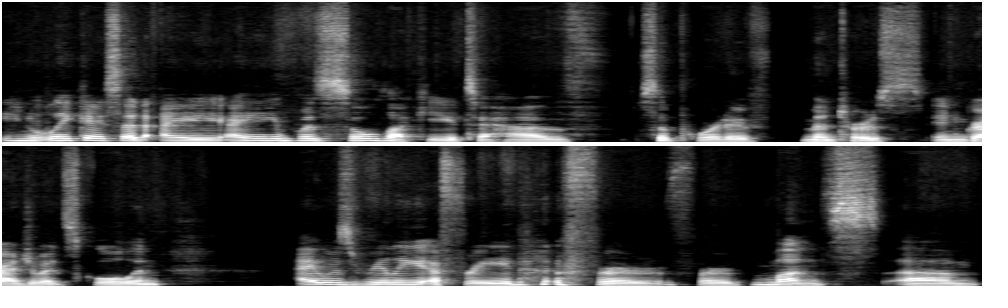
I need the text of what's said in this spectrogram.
you know, like I said, I I was so lucky to have supportive mentors in graduate school and I was really afraid for for months um,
